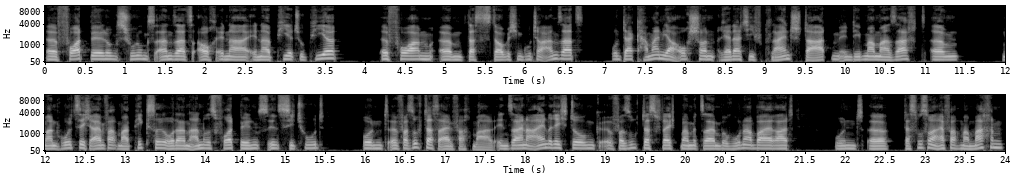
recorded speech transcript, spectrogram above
äh, Fortbildungs-, Schulungsansatz auch in einer, in einer Peer-to-Peer-Form. Ähm, das ist, glaube ich, ein guter Ansatz. Und da kann man ja auch schon relativ klein starten, indem man mal sagt, ähm, man holt sich einfach mal Pixel oder ein anderes Fortbildungsinstitut und äh, versucht das einfach mal in seiner Einrichtung, äh, versucht das vielleicht mal mit seinem Bewohnerbeirat Und äh, das muss man einfach mal machen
